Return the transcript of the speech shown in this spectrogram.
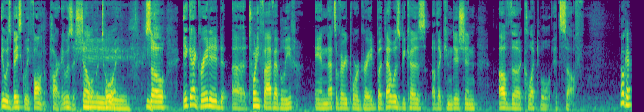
It was basically falling apart. It was a shell of a toy. So it got graded uh, 25, I believe, and that's a very poor grade. But that was because of the condition of the collectible itself. Okay.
